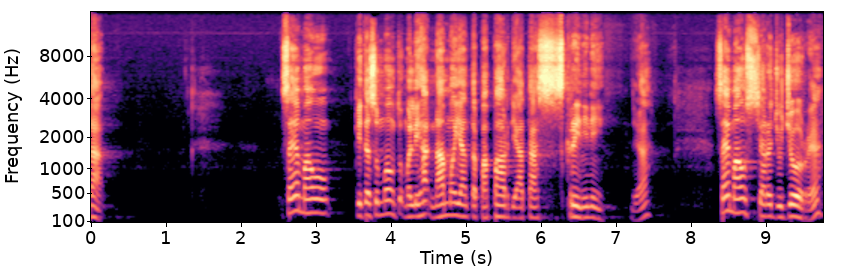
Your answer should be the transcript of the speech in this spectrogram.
Nah, saya mau kita semua untuk melihat nama yang terpapar di atas skrin ini, ya. Saya mau secara jujur ya,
